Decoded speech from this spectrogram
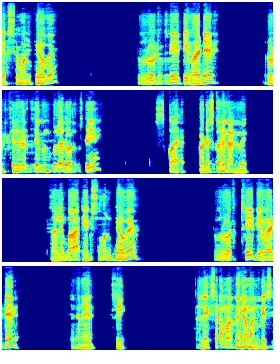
এক্স সমান কি হবে? Two root three divided root three root three গুণ করলে রোড থ্রি স্কোয়ার রোড স্কোয়ারে কাটবে। তাহলে বা এক্স সমান কি হবে? টু রোড থ্রি ডিভাইডেড এখানে থ্রি তাহলে এক্স আমরা দুইটা মান পেয়েছি।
